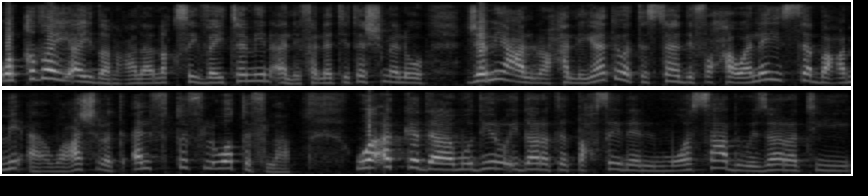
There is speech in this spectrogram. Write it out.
والقضاء أيضا على نقص فيتامين ألف التي تشمل جميع المحليات وتستهدف حوالي 710 ألف طفل وطفلة. وأكد مدير إدارة التحصين الموسع بوزارة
